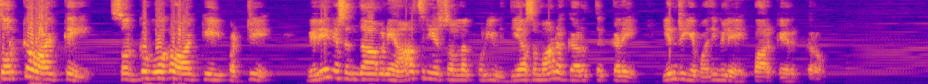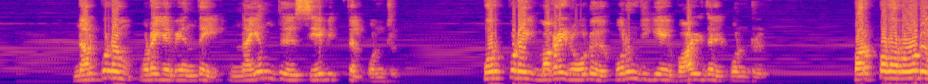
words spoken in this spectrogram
சொர்க்க வாழ்க்கை சொர்க்கபோக வாழ்க்கையை பற்றி விவேக சிந்தாமணி ஆசிரியர் சொல்லக்கூடிய வித்தியாசமான கருத்துக்களை இன்றைய பதிவிலே பார்க்க இருக்கிறோம். நற்குணம் உடைய வேந்தை நயந்து சேவித்தல் ஒன்று. பொற்புடை மகளிரோடு பொருந்தியே வாழ்தல் ஒன்று. பற்பலரோடு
